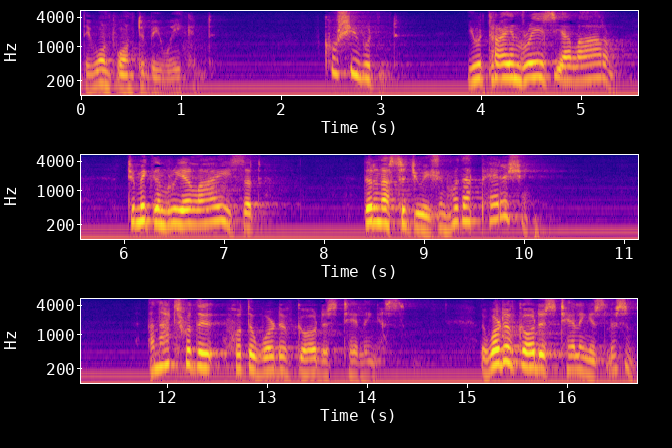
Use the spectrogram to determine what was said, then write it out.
They won't want to be wakened. Of course you wouldn't. You would try and raise the alarm to make them realize that they're in a situation where they're perishing. And that's what the, what the Word of God is telling us. The Word of God is telling us listen,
